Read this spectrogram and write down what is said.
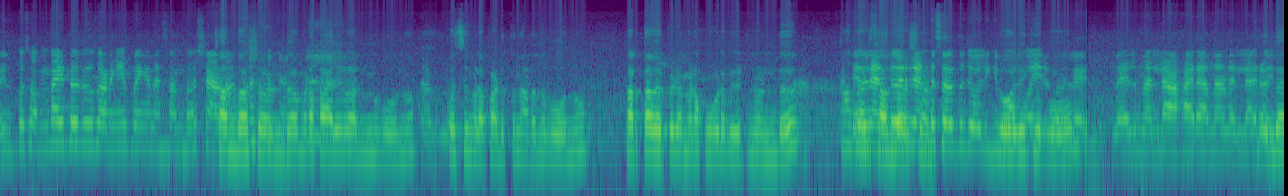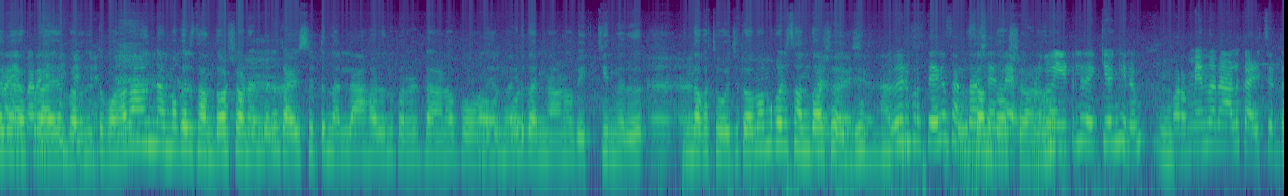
ഇതിപ്പോ സ്വന്തമായിട്ട് ഒരു തുടങ്ങിയപ്പോ എങ്ങനെ? സന്തോഷമാണ് സന്തോഷമുണ്ട്. നമ്മുടെ കാര്യങ്ങൾ നടന്നു പോകുന്നു. കൊച്ചുങ്ങളെ പഠിത്തം നടന്നു പോകുന്നു. ഭർത്താവ് എപ്പോഴും നമ്മുടെ കൂടെ വീട്ടിലുണ്ട്. രണ്ട് സ്ഥലത്ത് ജോലിക്ക് പോകും. എന്തായാലും നല്ല ആഹാരമാണ് എല്ലാവരും അഭിപ്രായം പറഞ്ഞിട്ട് പോകുന്നത് അതാണ് നമുക്കൊരു സന്തോഷമാണ്. എല്ലാവരും കഴിച്ചിട്ട് നല്ല ആഹാരം എന്ന് പറഞ്ഞിട്ടാണോ പോകുന്നത്? മോൾ തന്നെയാണോ വെക്കുന്നത്? എന്നൊക്കെ ചോദിച്ചിട്ട് പോകുമ്പോൾ നമുക്കൊരു സന്തോഷമല്ലേ? അതൊരു പ്രത്യേക സന്തോഷമാണ്. വീട്ടിൽ വെക്കുമെങ്കിലും ഒരാൾ കഴിച്ചിട്ട്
